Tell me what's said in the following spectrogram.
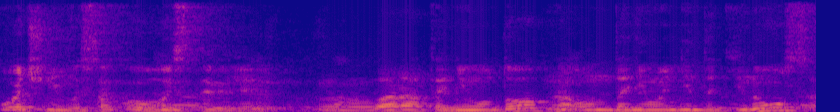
очень высоко выставили э, Лората неудобно, он до него не дотянулся.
